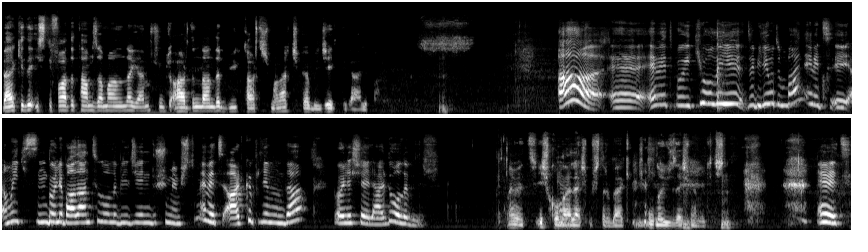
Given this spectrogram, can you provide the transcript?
Belki de istifada tam zamanında gelmiş çünkü ardından da büyük tartışmalar çıkabilecekti galiba. Aa, e, evet bu iki olayı da biliyordum ben. Evet e, ama ikisinin böyle bağlantılı olabileceğini düşünmemiştim. Evet arka planında böyle şeyler de olabilir. Evet iş kolaylaşmıştır evet. belki bununla yüzleşmemek için. evet.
